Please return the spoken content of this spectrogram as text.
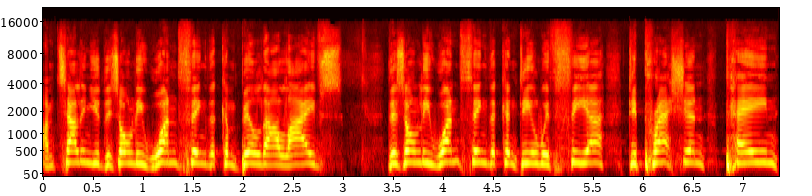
I'm telling you, there's only one thing that can build our lives. There's only one thing that can deal with fear, depression, pain,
